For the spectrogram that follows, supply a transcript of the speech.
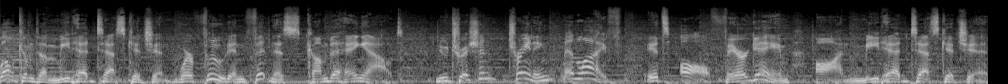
Welcome to Meathead Test Kitchen, where food and fitness come to hang out. Nutrition, training, and life. It's all fair game on Meathead Test Kitchen.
